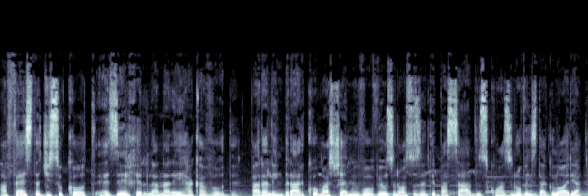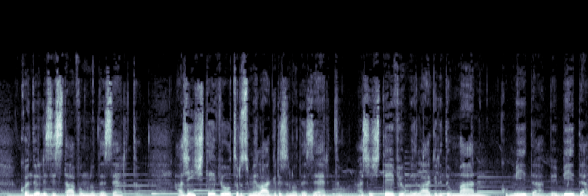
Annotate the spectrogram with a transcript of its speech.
A festa de Sukkot é Zecher Lanarei Hakavod, para lembrar como Hashem envolveu os nossos antepassados com as nuvens da glória quando eles estavam no deserto. A gente teve outros milagres no deserto. A gente teve o milagre do man, comida, bebida.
